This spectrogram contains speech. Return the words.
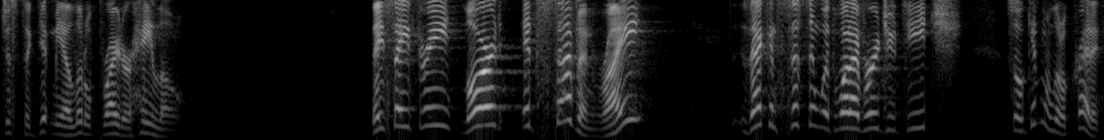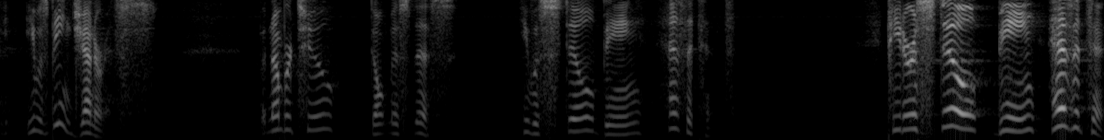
just to get me a little brighter halo. They say three, Lord, it's seven, right? Is that consistent with what I've heard you teach? So give him a little credit. He was being generous. But number two, don't miss this. He was still being hesitant. Peter is still being hesitant.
